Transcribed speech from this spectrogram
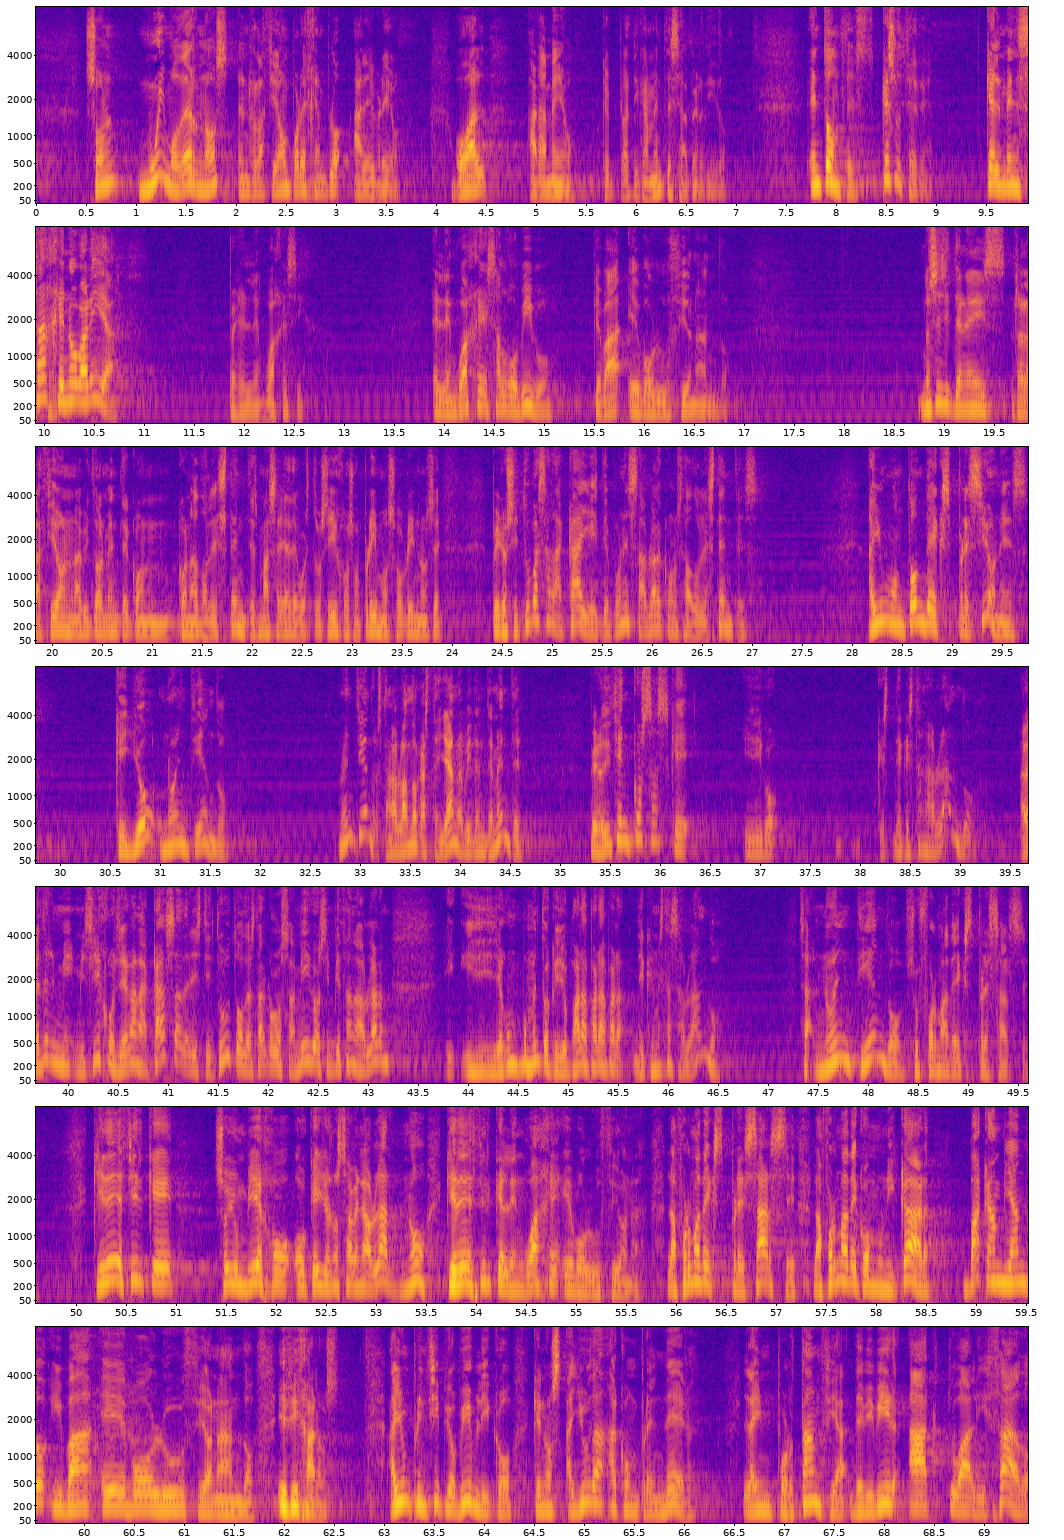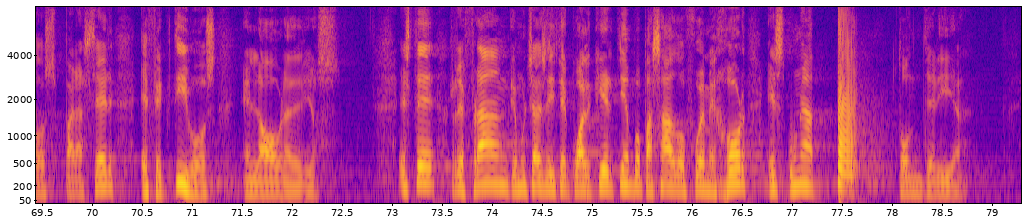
son muy modernos en relación, por ejemplo, al hebreo o al arameo, que prácticamente se ha perdido. Entonces, ¿qué sucede? que el mensaje no varía, pero el lenguaje sí. El lenguaje es algo vivo que va evolucionando. No sé si tenéis relación habitualmente con, adolescentes, más allá de vuestros hijos o primos, sobrinos, no sé. Pero si tú vas a la calle y te pones a hablar con los adolescentes, hay un montón de expresiones que yo no entiendo. No entiendo, están hablando castellano, evidentemente, pero dicen cosas que, y digo, ¿de qué están hablando? A veces mis hijos llegan a casa del instituto, de estar con los amigos, y empiezan a hablar, y llega un momento que yo, para, para, para, ¿de qué me estás hablando? O sea, no entiendo su forma de expresarse. ¿Quiere decir que soy un viejo o que ellos no saben hablar? No, quiere decir que el lenguaje evoluciona. La forma de expresarse, la forma de comunicar va cambiando y va evolucionando. Y fijaros, hay un principio bíblico que nos ayuda a comprender la importancia de vivir actualizados para ser efectivos en la obra de Dios. Este refrán que muchas veces dice cualquier tiempo pasado fue mejor es una tontería.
